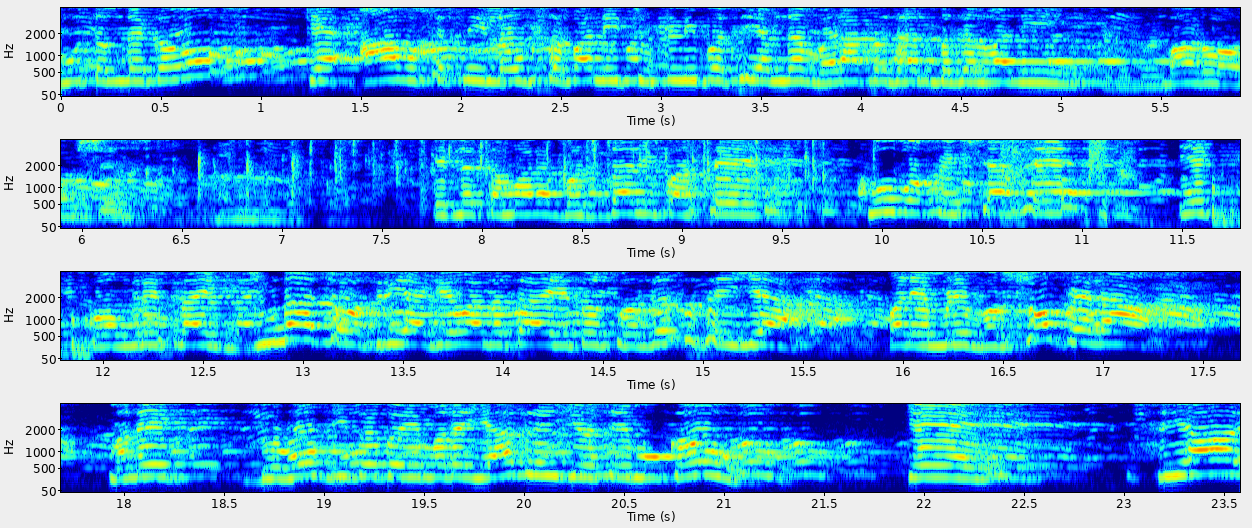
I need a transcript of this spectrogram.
હું તમને કહું કે આ વખતની લોકસભાની ચૂંટણી પછી એમને વડાપ્રધાન બદલવાની બારો આવશે. એટલે તમારા બધાની પાસે ખૂબ અપેક્ષા છે. એક કોંગ્રેસના એક જૂના ચૌધરી આગેવાન હતા, એ તો સ્વર્ગસ્થ થઈ ગયા. પણ એમણે વર્ષો પહેલા મને દોહો કીધો તો એ મને યાદ રહી ગયો છે. હું કહું કે શિયાળ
